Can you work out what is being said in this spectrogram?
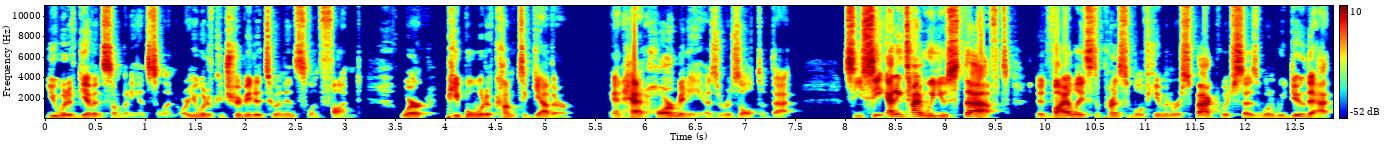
you would have given somebody insulin or you would have contributed to an insulin fund where people would have come together and had harmony as a result of that. So you see, anytime we use theft, it violates the principle of human respect, which says when we do that,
